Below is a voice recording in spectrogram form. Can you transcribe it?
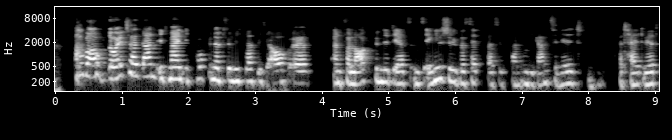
aber auf Deutsch halt dann. Ich meine, ich hoffe natürlich, dass ich auch äh, einen Verlag finde, der jetzt ins Englische übersetzt, dass es dann in die ganze Welt verteilt wird.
